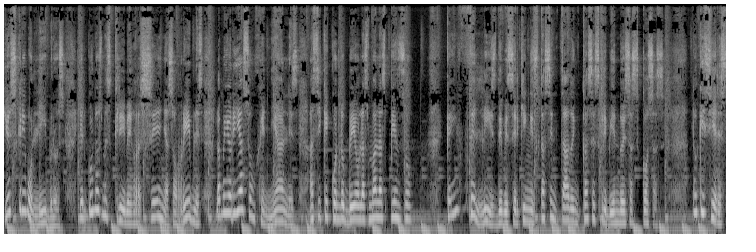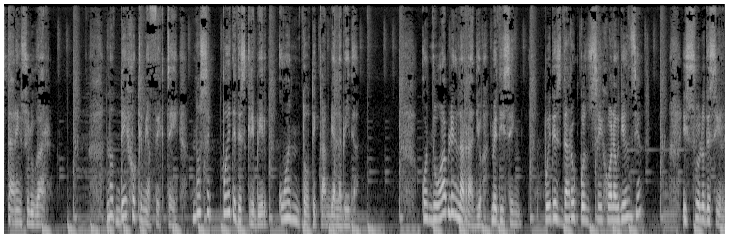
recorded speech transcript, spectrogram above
Yo escribo libros y algunos me escriben reseñas horribles, la mayoría son geniales, así que cuando veo las malas pienso, Qué infeliz debe ser quien está sentado en casa escribiendo esas cosas. No quisiera estar en su lugar. No dejo que me afecte. No se puede describir cuánto te cambia la vida. Cuando hablo en la radio me dicen, ¿puedes dar un consejo a la audiencia? Y suelo decir,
